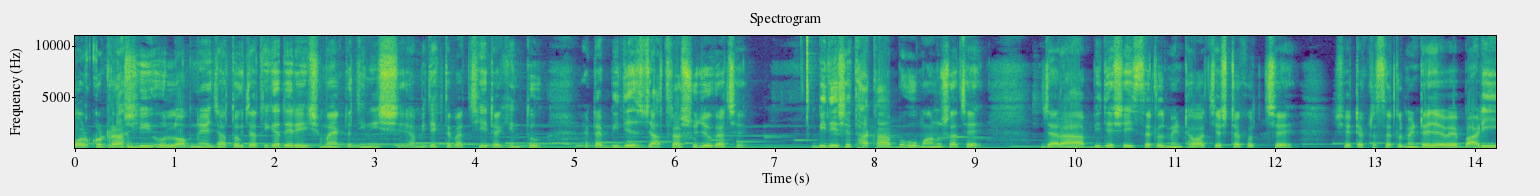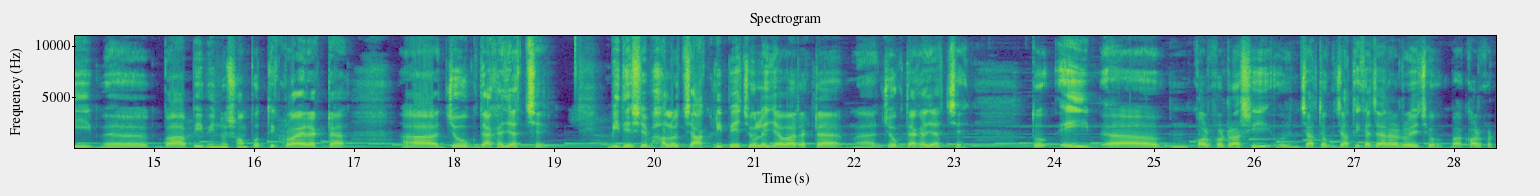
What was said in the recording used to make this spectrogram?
কর্কট রাশি ও লগ্নের জাতক জাতিকাদের এই সময় একটা জিনিস আমি দেখতে পাচ্ছি, এটা কিন্তু একটা বিদেশ যাত্রার সুযোগ আছে। বিদেশে থাকা বহু মানুষ আছে যারা বিদেশেই সেটেলমেন্ট হওয়ার চেষ্টা করছে। সেটা একটা সেটেলমেন্ট হয়ে যাবে, বাড়ি বা বিভিন্ন সম্পত্তি ক্রয়ের একটা যোগ দেখা যাচ্ছে। বিদেশে ভালো চাকরি পেয়ে চলে যাওয়ার একটা যোগ দেখা যাচ্ছে। তো এই কর্কট রাশি জাতক জাতিকা যারা রয়েছে বা কর্কট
